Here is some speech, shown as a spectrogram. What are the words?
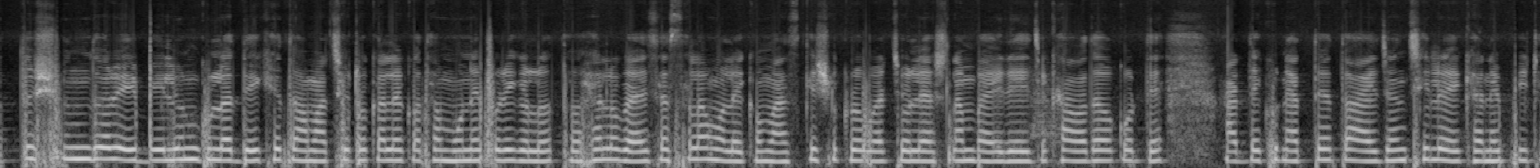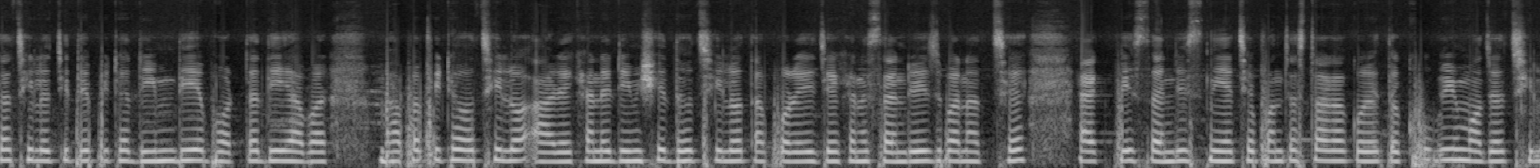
এত সুন্দর এই বেলুনগুলো দেখে তো আমার ছোটোকালের কথা মনে পড়ে গেল। তো হ্যালো গাইস আসসালামু আলাইকুম। আজকে শুক্রবার চলে আসলাম বাইরে এই যে খাওয়া দাওয়া করতে। আর দেখুন, এত এত আয়োজন ছিল। এখানে পিঠা ছিল, চিতে পিঠা, ডিম দিয়ে, ভর্তা দিয়ে, আবার ভাপা পিঠাও ছিল, আর এখানে ডিম সিদ্ধ ছিল। তারপরে এই যে এখানে স্যান্ডউইচ বানাচ্ছে, এক পিস স্যান্ডউইচ নিয়েছে পঞ্চাশ টাকা করে। তো খুবই মজা ছিল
